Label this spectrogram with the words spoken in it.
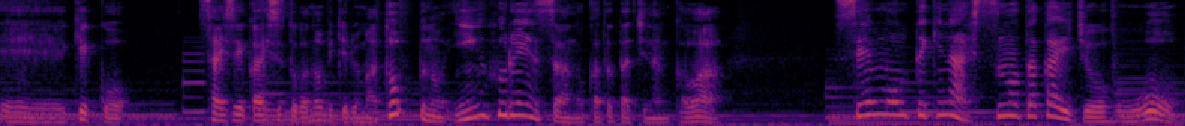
えー、結構再生回数とか伸びてる、まあ、トップのインフルエンサーの方たちなんかは専門的な質の高い情報を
